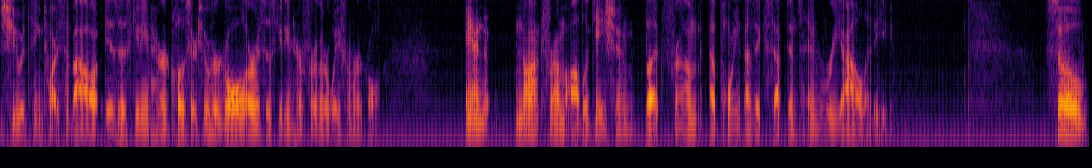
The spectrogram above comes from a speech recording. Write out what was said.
she would think twice about is this getting her closer to her goal or is this getting her further away from her goal? And not from obligation, but from a point of acceptance and reality. So,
